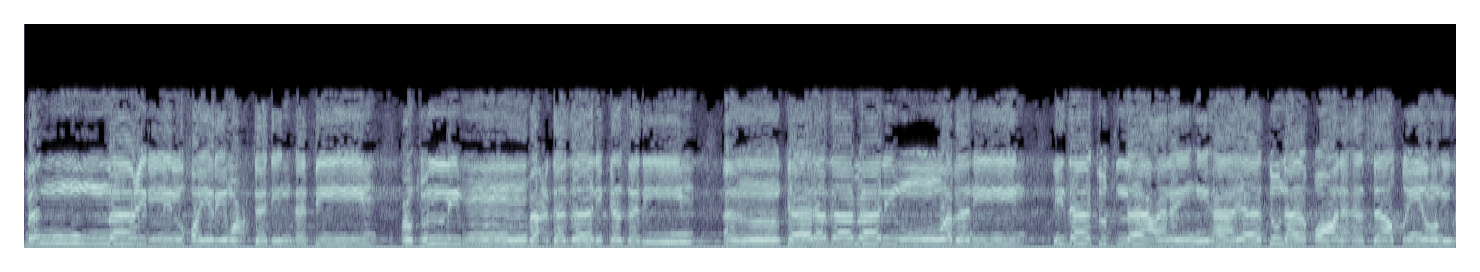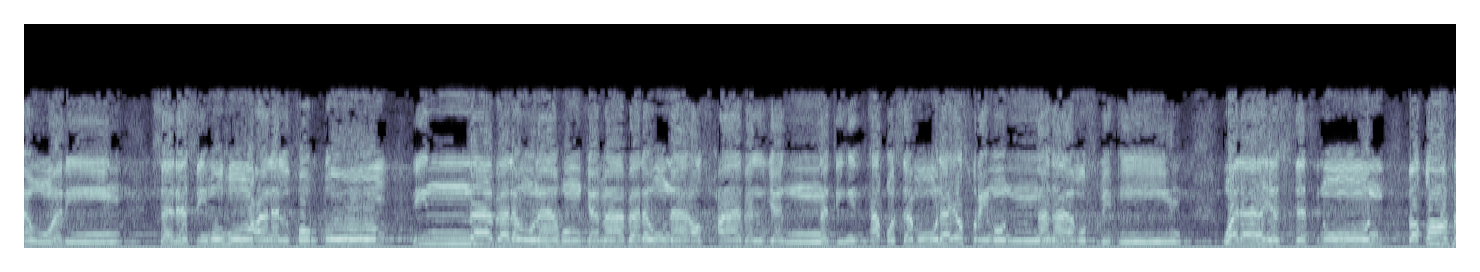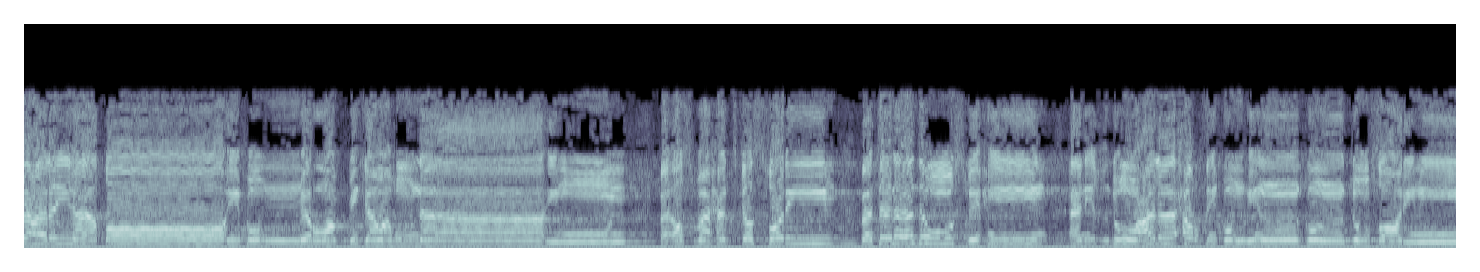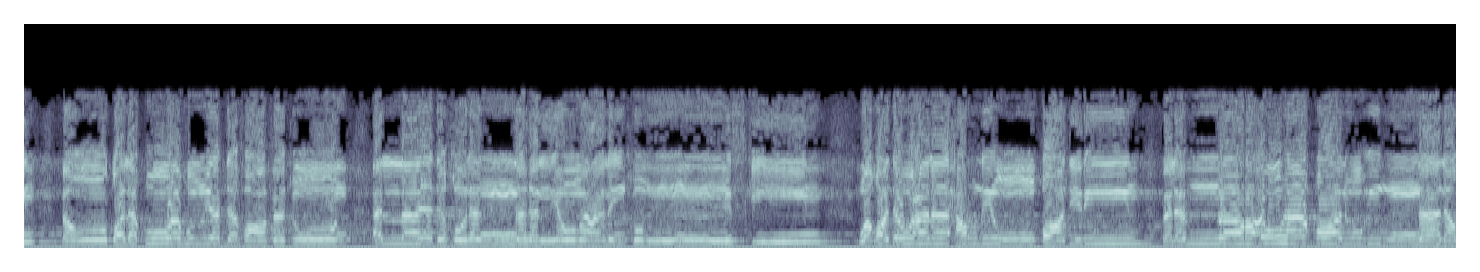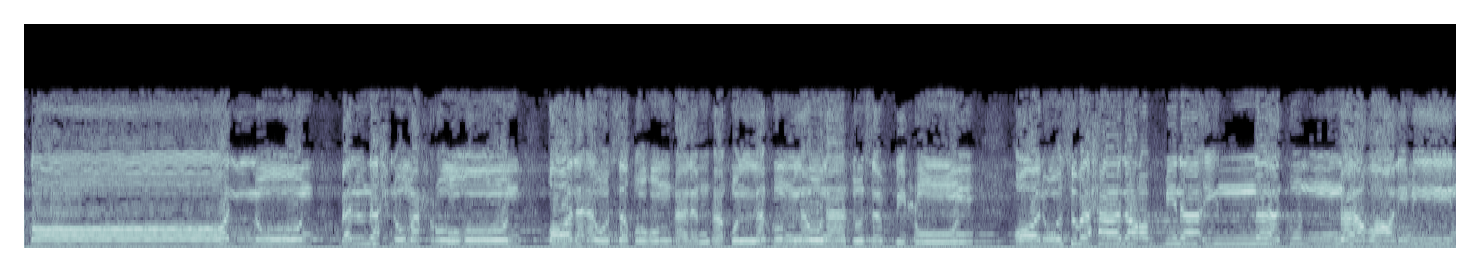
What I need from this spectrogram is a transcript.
مناع للخير معتد أثيم عتل بعد ذلك زليم. أن كان ذا مال وبنين إذا تتلى عليه آياتنا قال أساطير الأولين. سنسمه على الخرطوم. إنا بلوناهم كما بلونا أصحاب الجنة إذ أقسموا ليصرمنها مصبحين ولا يستثنون. فطاف عليها طائف من ربك وهم نائمون. فأصبحت كالصريم فتنادوا مصبحين. أن اغدوا على حرثكم إن كنتم صارمين. فانطلقوا وهم يتخافتون ألا يدخلنها اليوم عليكم مسكين وغدوا على حرد قادرين فلما رأوها قالوا إنا لضالون بل نحن محرومون قال أوسطهم ألم أقل لكم لولا تسبحون قالوا سبحان ربنا إنا كنا ظالمين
